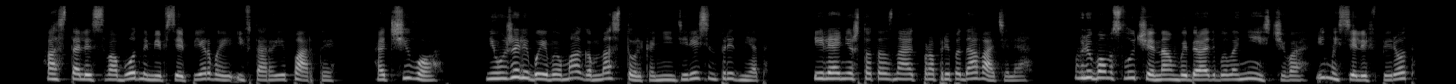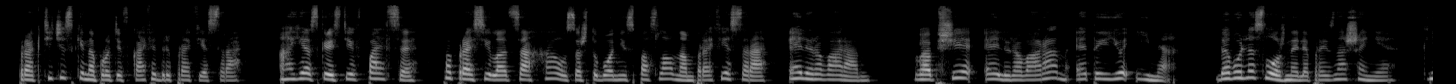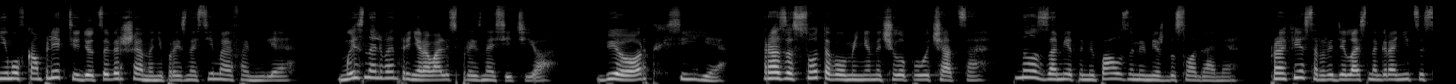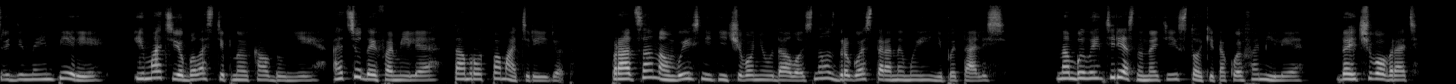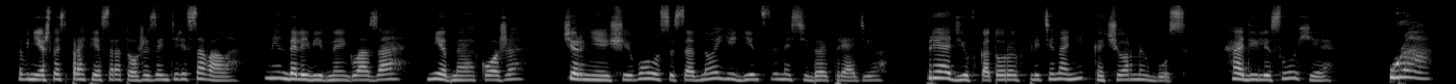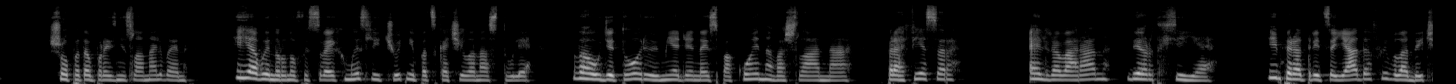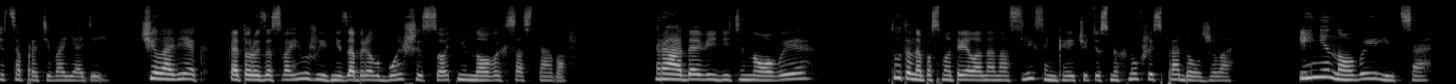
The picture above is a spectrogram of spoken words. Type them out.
Остались свободными все первые и вторые парты. Отчего? Неужели боевым магам настолько неинтересен предмет? Или они что-то знают про преподавателя? В любом случае, нам выбирать было не из чего, и мы сели вперед, практически напротив кафедры профессора. А я, скрестив пальцы, попросила отца Хауса, чтобы он не спаслал нам профессора Эль Раваран. Вообще, Эль Раваран — это ее имя. Довольно сложное для произношения. К нему в комплекте идет совершенно непроизносимая фамилия. Мы с Нельвен тренировались произносить ее. Бёрд Сие. Раза сотого у меня начало получаться, но с заметными паузами между слогами. Профессор родилась на границе Срединной империи, и мать ее была степной колдуньей. Отсюда и фамилия, там род по матери идет. Про отца нам выяснить ничего не удалось, но с другой стороны мы и не пытались. Нам было интересно найти истоки такой фамилии. Да и чего врать, Внешность профессора тоже заинтересовала. Миндалевидные глаза, медная кожа, чернеющие волосы с одной единственной седой прядью. Прядью, в которую вплетена нитка черных бус. Ходили слухи. «Ура!» — шепотом произнесла Нальвен, и я, вынурнув из своих мыслей, чуть не подскочила на стуле. В аудиторию медленно и спокойно вошла она, профессор Эльра Варан Бёрдхсие, императрица ядов и владычица противоядий. Человек, который за свою жизнь изобрел больше сотни новых составов. «Рада видеть новые». Тут она посмотрела на нас лисонько и, чуть усмехнувшись, продолжила. «И не новые лица.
